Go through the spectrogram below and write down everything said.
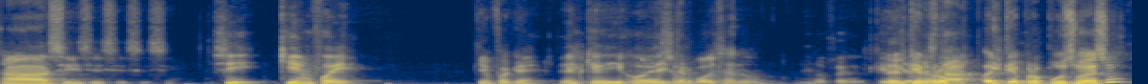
Ah, sí, sí, sí, sí, sí. ¿Sí? ¿Quién fue ¿Quién fue qué? el que dijo eso? Interbolsa, ¿no? ¿No fue? ¿El que, no pro- está. el que propuso eso?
